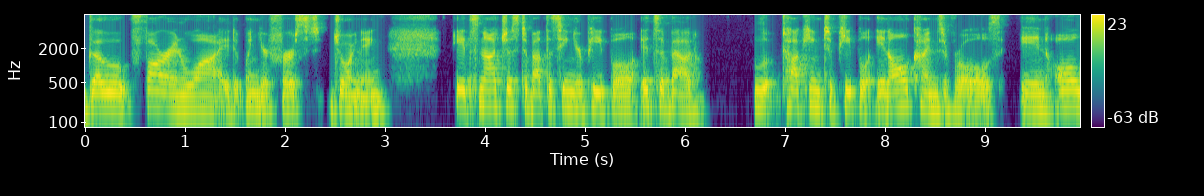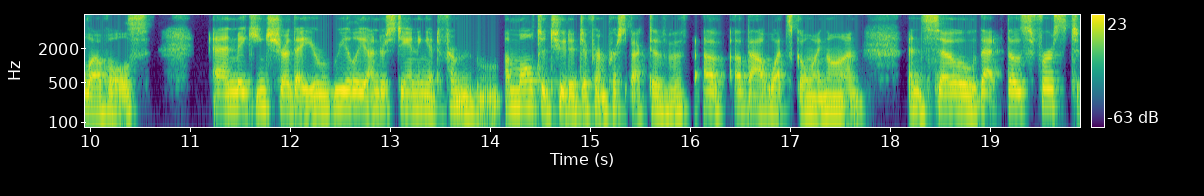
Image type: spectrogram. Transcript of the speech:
go far and wide when you're first joining. It's not just about the senior people, it's about talking to people in all kinds of roles, in all levels, and making sure that you're really understanding it from a multitude of different perspectives of, of, about what's going on. And so that those first,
